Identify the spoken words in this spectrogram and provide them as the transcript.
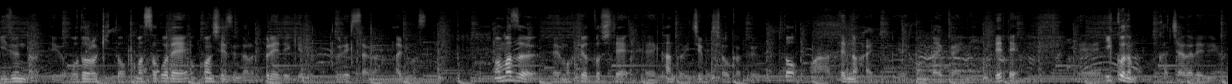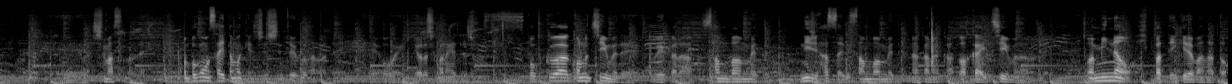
いるんだっていう驚きと、まあ、そこで今シーズンからプレーできる嬉しさがありますね、まあ、まずえー目標としてえー関東一部昇格と、まあ、天皇杯えー本大会に出てえ1個でも勝ち上がれるようにえーしますので僕も埼玉県出身ということなのでえー応援よろしくお願いいたします。僕はこのチームで上から3番目と28歳で3番目というなかなか若いチームなので、まあ、みんなを引っ張っていければなと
